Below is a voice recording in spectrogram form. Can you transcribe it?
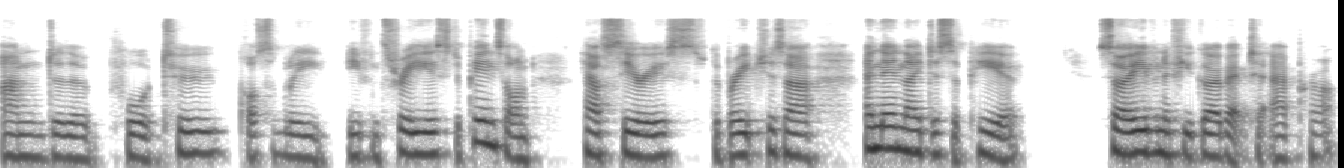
under the for two, possibly even three years, depends on how serious the breaches are, and then they disappear. So even if you go back to AHPRA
